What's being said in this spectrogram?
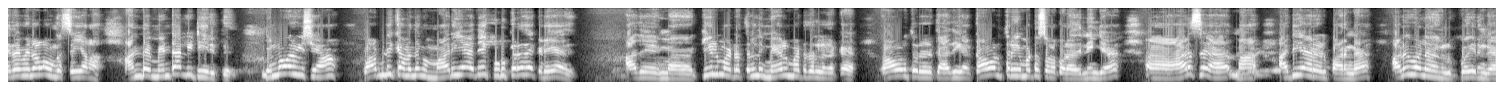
எதை வேணாலும் அவங்க செய்யலாம். அந்த மென்டாலிட்டி இருக்கு. இன்னொரு விஷயம் பப்ளிக்கை வந்து மரியாதையே கொடுக்கறதே கிடையாது. அது கீழ் மட்டத்துல இருந்து மேல் மட்டத்துல இருக்க காவல்துறை இருக்க அதிகாரி காவல்துறையை மட்டும் சொல்லக்கூடாது. நீங்க அரசு அதிகாரிகள் பாருங்க. அலுவலகங்களுக்கு போயிருங்க.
